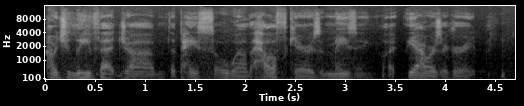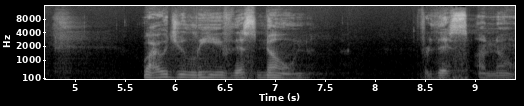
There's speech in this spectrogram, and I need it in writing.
Why would you leave that job that pays so well? The health care is amazing. Like the hours are great. Why would you leave this known for this unknown?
